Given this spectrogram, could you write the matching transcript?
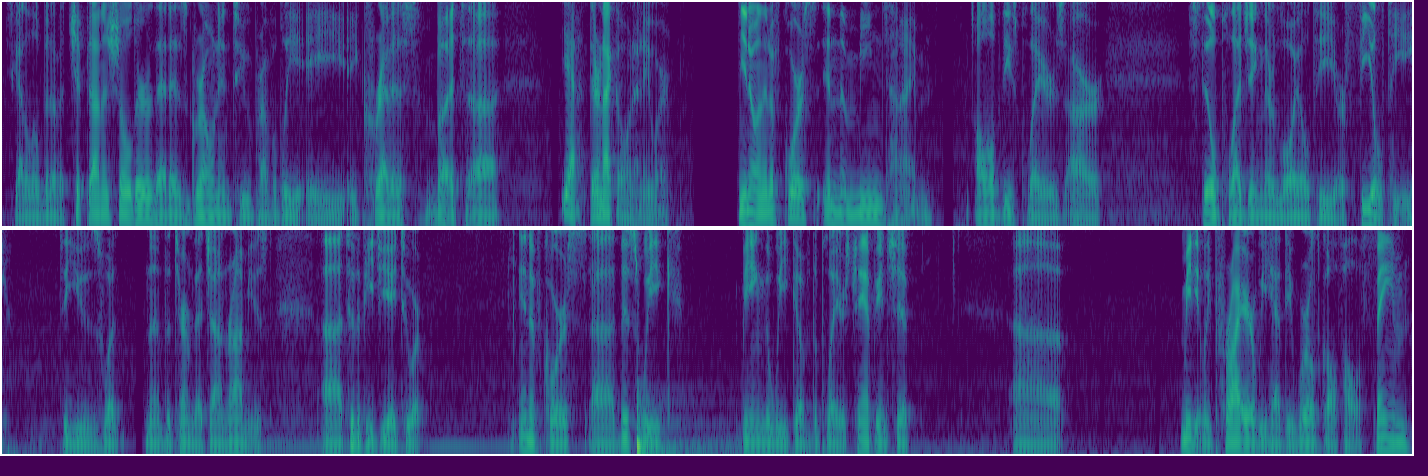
He's got a little bit of a chip on his shoulder that has grown into probably a, a crevice, but uh, yeah, they're not going anywhere. You know, and then of course, in the meantime, all of these players are still pledging their loyalty or fealty, to use what the, the term that Jon Rahm used, uh, to the PGA Tour. And of course, uh, this week being the week of the Players Championship, uh, immediately prior, we had the World Golf Hall of Fame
